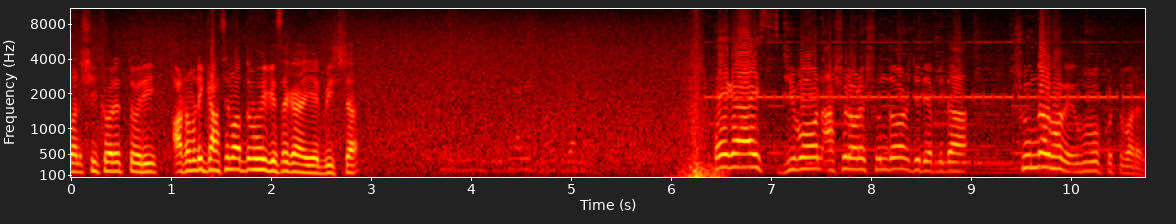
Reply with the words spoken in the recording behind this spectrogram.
মানে শিখরের তৈরি অটোমেটিক গাছের মাধ্যমে হয়ে গেছে এর বীজটা। হে গাইস জীবন আসলে অনেক সুন্দর, যদি আপনি তা সুন্দরভাবে উপভোগ করতে পারেন।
